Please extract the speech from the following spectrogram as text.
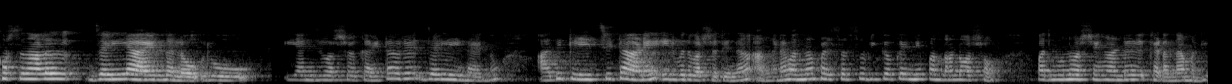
കുറച്ച് നാൾ ജയിലിലായിരുന്നല്ലോ. ഒരു ഈ അഞ്ച് വർഷമൊക്കെ ആയിട്ട് അവർ ജയിലിലുണ്ടായിരുന്നു. അത് കിഴിച്ചിട്ടാണ് ഇരുപത് വർഷത്തിൽ നിന്ന്. അങ്ങനെ വന്ന പൾസർ സുഡിക്കൊക്കെ ഇനി പന്ത്രണ്ട് വർഷമോ പതിമൂന്ന് വർഷം കണ്ട് കിടന്നാൽ മതി.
